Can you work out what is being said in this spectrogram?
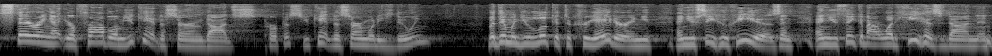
staring at your problem, you can't discern God's purpose, you can't discern what He's doing. But then when you look at the Creator and you, and you see who He is and, and you think about what He has done and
